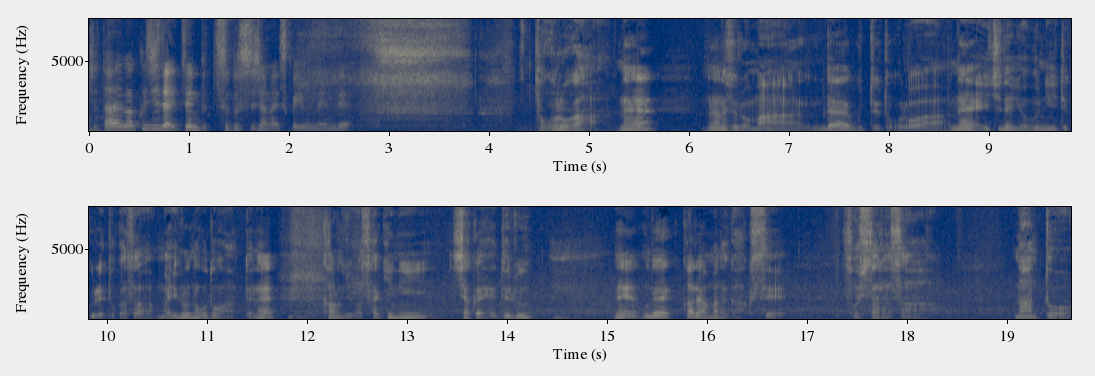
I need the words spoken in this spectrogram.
じゃ大学時代全部潰すじゃないですか4年で。ところがね何しろまあ大学っていうところはね1年余分にいてくれとかさ、まあ、いろんなことがあってね彼女は先に社会へ出る、ね、で彼はまだ学生。そしたらさなんと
